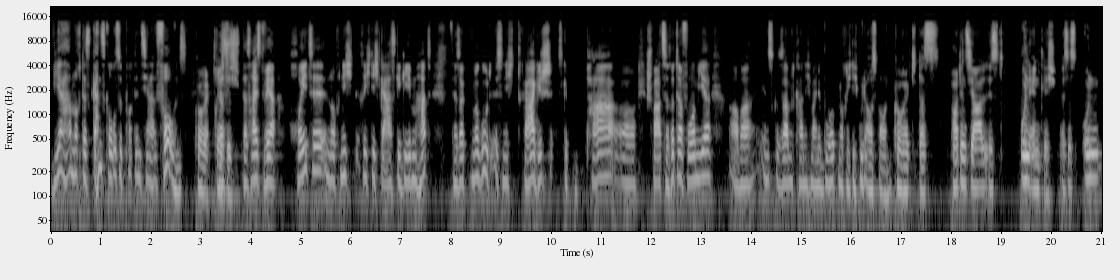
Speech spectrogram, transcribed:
wir haben noch das ganz große Potenzial vor uns. Korrekt, richtig. Das, das heißt, wer heute noch nicht richtig Gas gegeben hat, der sagt, na gut, ist nicht tragisch. Es gibt ein paar äh, schwarze Ritter vor mir, aber insgesamt kann ich meine Burg noch richtig gut ausbauen. Korrekt. Das Potenzial ist unendlich. Es ist un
